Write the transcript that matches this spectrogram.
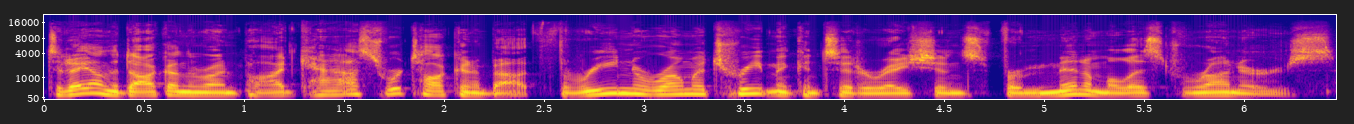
Today on the Doc on the Run podcast, we're talking about three neuroma treatment considerations for minimalist runners.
